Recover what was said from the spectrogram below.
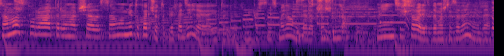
Сама с куратором общалась, сама. Мне только отчеты приходили, и то я, мне кажется, не смотрела никогда, потому что меня, меня не интересовали эти домашние задания, да.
